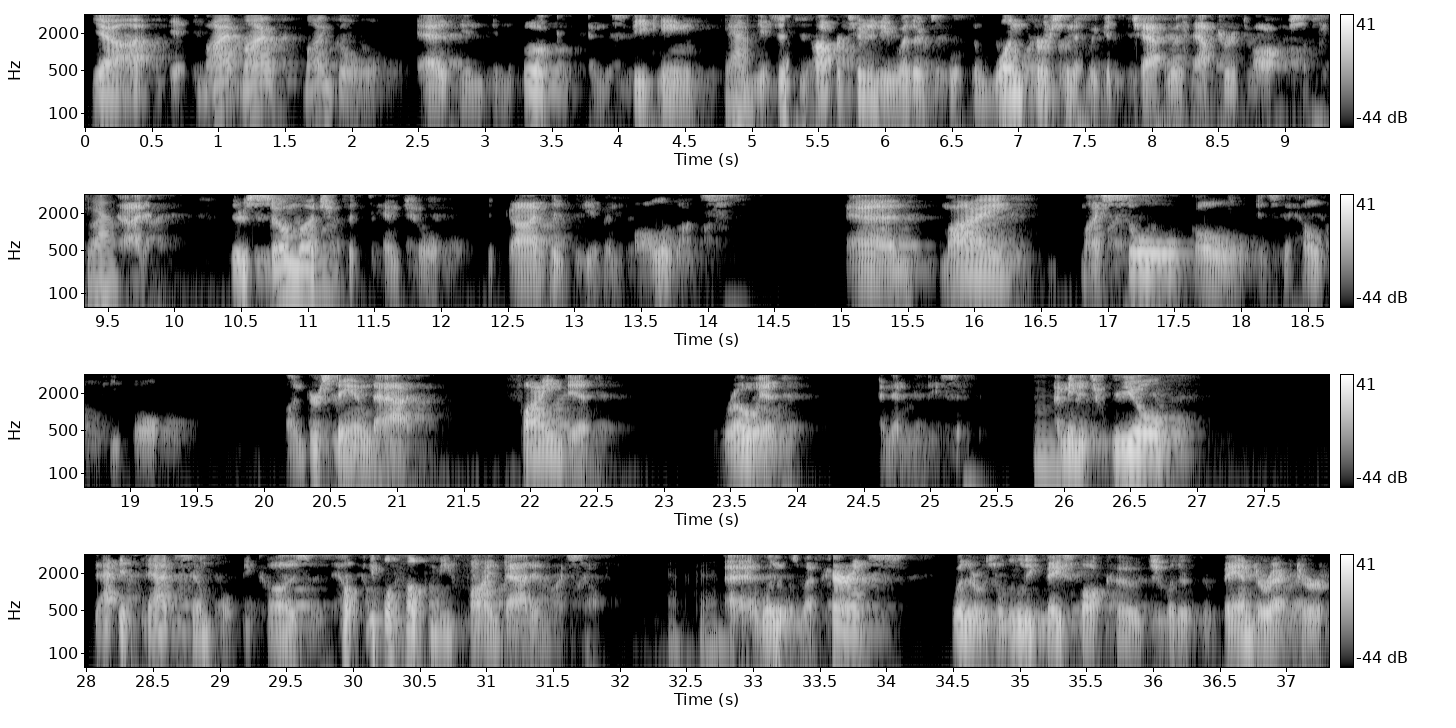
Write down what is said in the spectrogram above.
Yeah, I, my my my goal as in, in the book and the speaking yeah. and just an opportunity, whether it's the one person that we get to chat with after a talk or something yeah. like that. There's so much potential that God has given all of us, and my my sole goal is to help people understand that, find it, grow it, and then release it. Mm. I mean, it's real that it's that simple because help people help me find that in myself. That's good. And whether it was my parents, whether it was a little league baseball coach, whether it was a band director,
